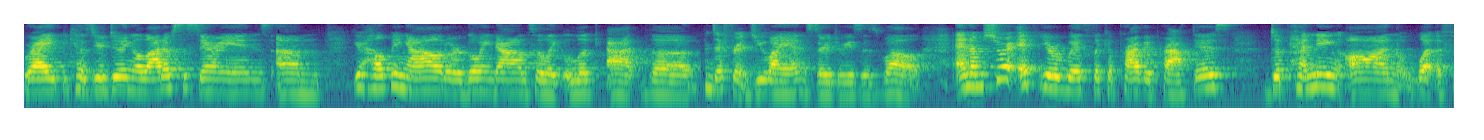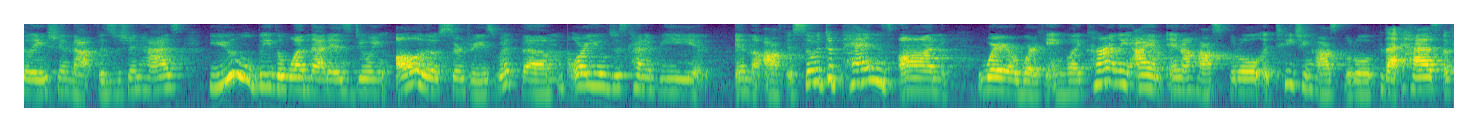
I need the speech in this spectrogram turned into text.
right? Because you're doing a lot of cesareans, um, you're helping out or going down to like look at the different GYN surgeries as well. And I'm sure if you're with like a private practice, depending on what affiliation that physician has, you will be the one that is doing all of those surgeries with them, or you'll just kind of be in the office. So it depends on where you're working. Like currently I am in a hospital, a teaching hospital that has a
